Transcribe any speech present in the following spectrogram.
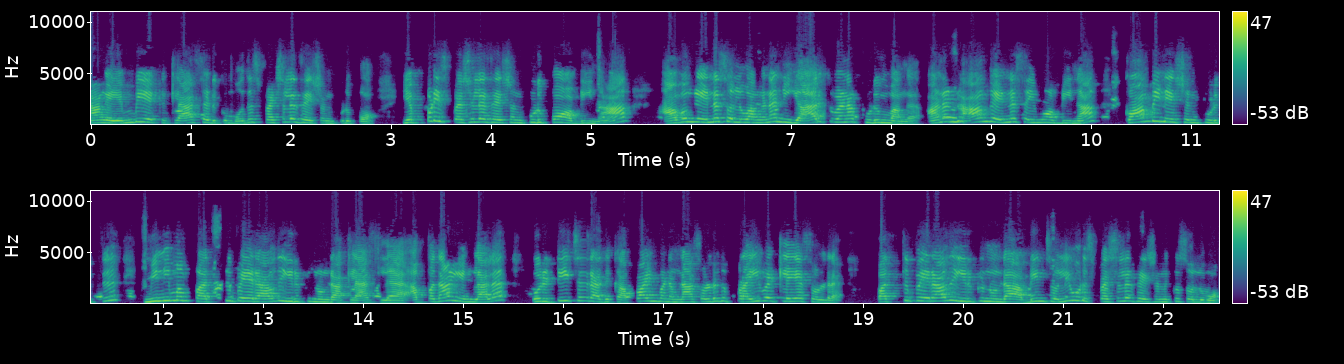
நாங்க எம்பிஏக்கு கிளாஸ் எடுக்கும் போது ஸ்பெஷலைசேஷன் கொடுப்போம். எப்படி ஸ்பெஷலைசேஷன் கொடுப்போம் அப்படின்னா அவங்க என்ன சொல்லுவாங்கன்னா நீ யாருக்கு வேணா குடும்பாங்க. ஆனா நாங்க என்ன செய்வோம் அப்படின்னா காம்பினேஷன் கொடுத்து மினிமம் பத்து பேராவது இருக்கணும்டா கிளாஸ்ல அப்பதான் எங்களால ஒரு டீச்சர் அதுக்கு அப்பாயிண்ட் பண்ண நான் சொல்றது பிரைவேட்லயே சொல்றேன். பத்து பேராவது இருக்கணும்டா அப்படின்னு சொல்லி ஒரு ஸ்பெஷலைசேஷனுக்கு சொல்லுவோம்.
